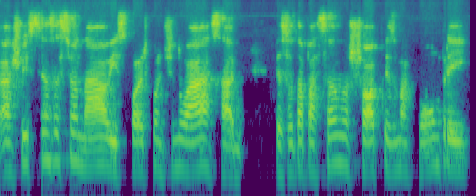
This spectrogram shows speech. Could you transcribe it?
acho isso sensacional e isso pode continuar, sabe? A pessoa está passando no shopping, uma compra e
